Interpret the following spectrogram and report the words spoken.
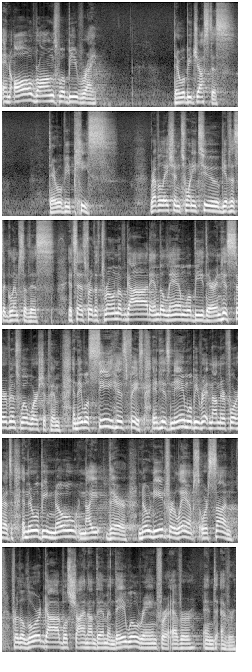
and all wrongs will be right. There will be justice, there will be peace Revelation 22 gives us a glimpse of this. It says, For the throne of God and the Lamb will be there, and his servants will worship him, and they will see his face, and his name will be written on their foreheads, and there will be no night there, no need for lamps or sun, for the Lord God will shine on them, and they will reign forever and ever.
